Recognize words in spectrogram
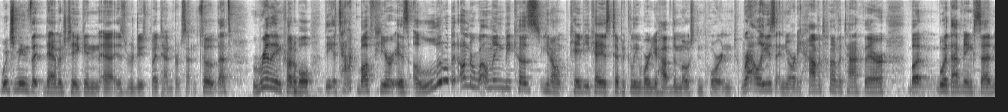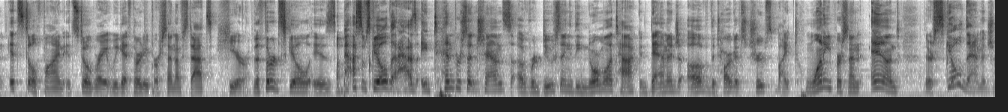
which means that damage taken uh, is reduced by 10 percent. So that's really incredible. The attack buff here is a little bit underwhelming because you know kvk is typically where you have the most important rallies and you already have a ton of attack there. But with that being said it's still fine. It's still great. We get 30 percent of stats here. The third skill is a passive skill that has a 10 percent chance of reducing the normal attack damage of the target's troops by 20 percent and their skill damage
